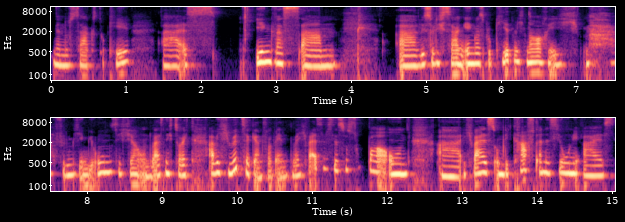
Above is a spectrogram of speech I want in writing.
wenn du sagst, okay, äh, es irgendwas, ähm, äh, wie soll ich sagen, irgendwas blockiert mich noch, ich äh, fühle mich irgendwie unsicher und weiß nicht so recht, aber ich würde es ja gern verwenden, weil ich weiß, es ist so super und äh, ich weiß um die Kraft eines Juni-Eis,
